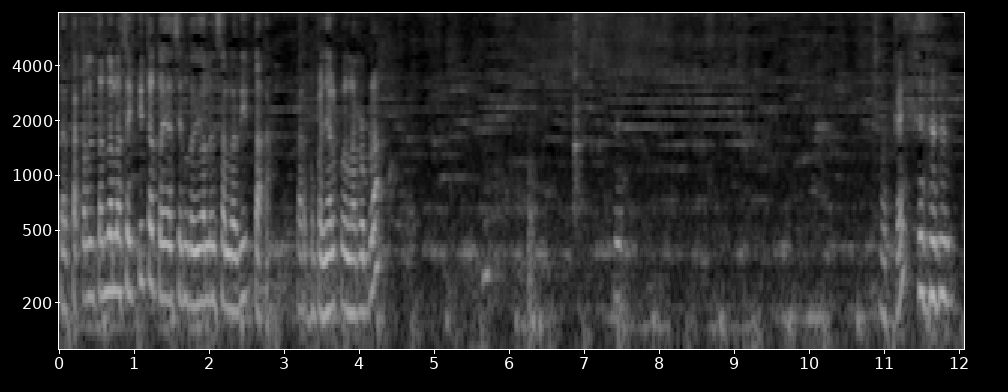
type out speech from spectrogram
Está calentando el aceitito, estoy haciendo yo la ensaladita para acompañar con el arroz blanco. Ok.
